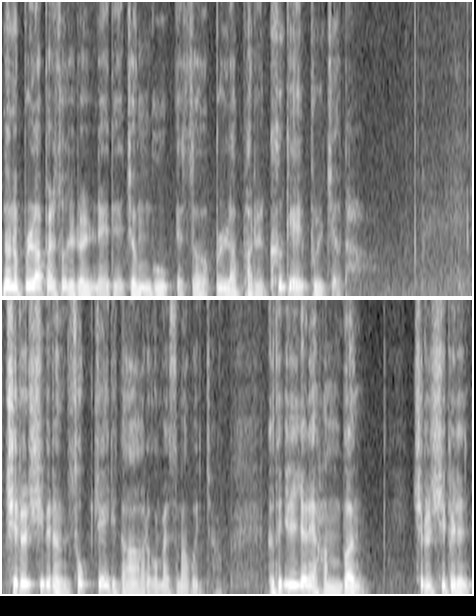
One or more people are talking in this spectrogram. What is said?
너는 뿔나팔 소리를 내되 전국에서 뿔나팔을 크게 불지어다. 7월 10일은 속죄일이다 라고 말씀하고 있죠. 그래서 1년에 한 번 7월 10일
